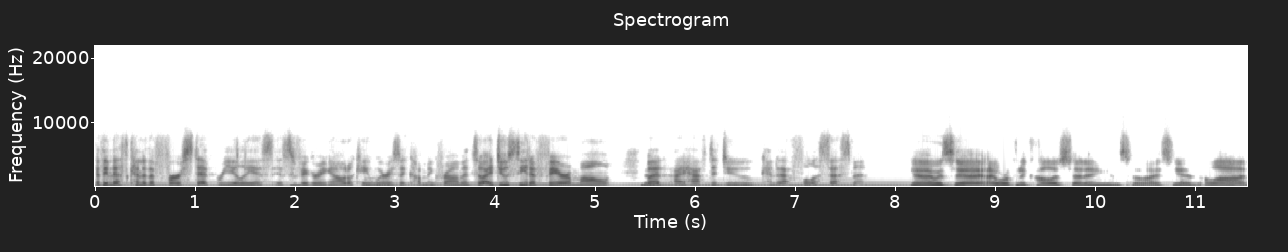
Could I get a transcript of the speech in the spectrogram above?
I think that's kind of the first step. Really, is is mm-hmm. figuring out okay, where is it coming from? And so I do see it a fair amount, yeah. but I have to do kind of that full assessment. Yeah, I would say I, I work in a college setting, and so I see it a lot.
